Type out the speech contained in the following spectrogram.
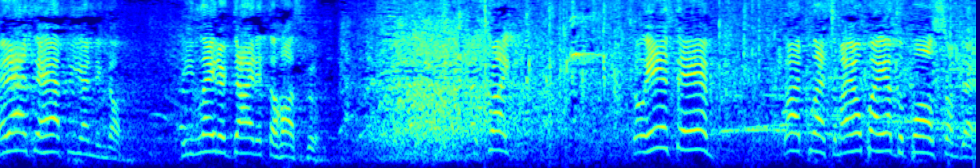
It has a happy ending, though. He later died at the hospital. That's right. So here's to him. God bless him. I hope I have the balls someday.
